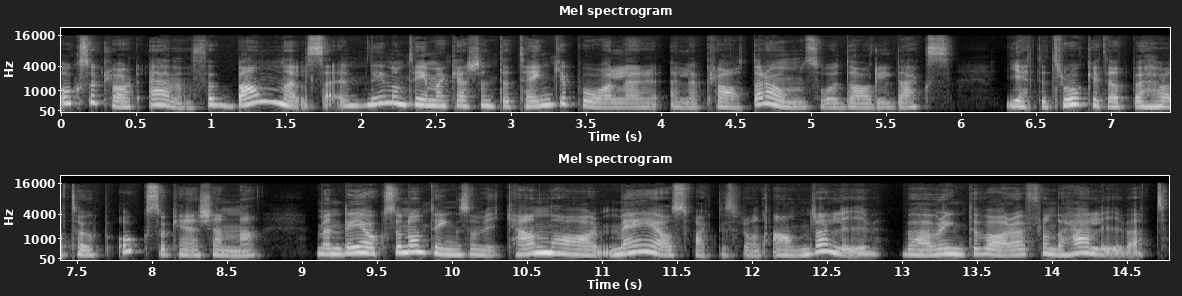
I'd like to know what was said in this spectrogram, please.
Och såklart även förbannelser. Det är någonting man kanske inte tänker på eller, eller pratar om så dagligdags. Jättetråkigt att behöva ta upp också kan jag känna. Men det är också någonting som vi kan ha med oss faktiskt från andra liv. Behöver inte vara från det här livet.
